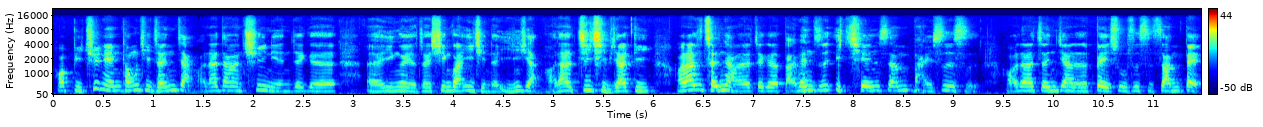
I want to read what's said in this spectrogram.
好，比去年同期成长啊。那当然，去年这个呃，因为有这个新冠疫情的影响，好，它的基期比较低，好，它是成长了这个百分之一千三百四十，好，那增加的倍数是十三倍。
